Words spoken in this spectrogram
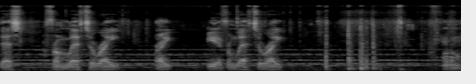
That's from left to right, right? Yeah, from left to right. Hold on.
